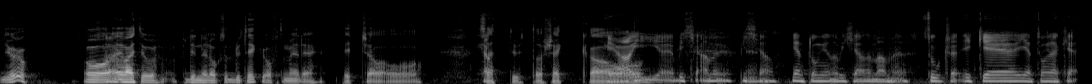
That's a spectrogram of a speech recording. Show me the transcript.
Jo, jo. Og Så- jeg vet jo for din del også, du tar jo ofte med deg bikkja og Ja. ut og sjekker. Og, Ja, ja, bikkja er med. Bikkja. Jentungen og bikkja er med. Stort sett. Ikke, jentungen er ikke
